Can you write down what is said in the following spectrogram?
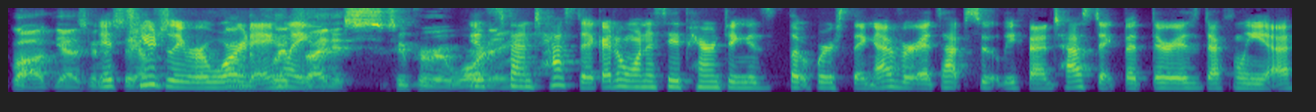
Well, yeah, I was going to say. It's hugely on, rewarding. On the flip like, side, it's super rewarding. It's fantastic. I don't want to say parenting is the worst thing ever. It's absolutely fantastic, but there is definitely a,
